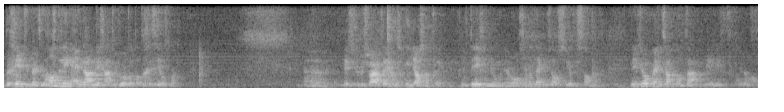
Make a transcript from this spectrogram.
Begint u met uw handelingen en daarmee gaat u door totdat er gegild wordt. Heeft u er bezwaar tegen als ik een jas aantrek? Integendeel, meneer Rolson, dat lijkt me zelfs zeer verstandig. Neemt u ook mijn zaklantaarn mee, ligt in de hand.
